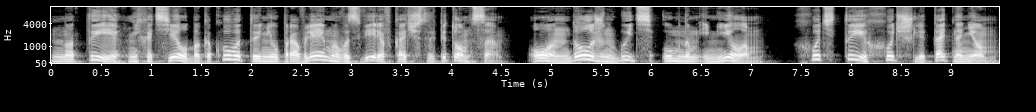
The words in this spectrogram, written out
Но ты не хотел бы какого-то неуправляемого зверя в качестве питомца. Он должен быть умным и милым. Хоть ты хочешь летать на нем,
